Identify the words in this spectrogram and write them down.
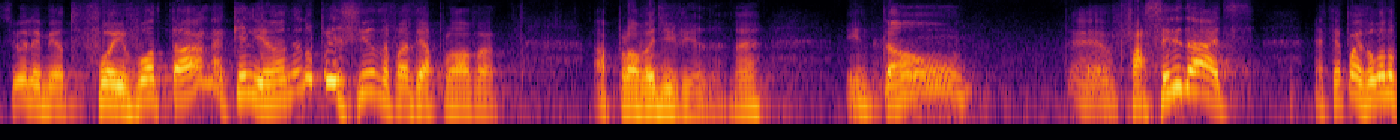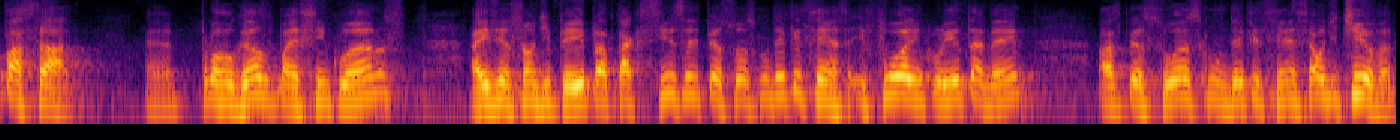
Se o elemento foi votar naquele ano, ele não precisa fazer a prova, a prova de vida. Né? Então, é, facilidades. Até por exemplo, ano passado, é, prorrogamos mais cinco anos a isenção de IPI para taxistas e pessoas com deficiência. E foram incluídas também as pessoas com deficiência auditiva.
